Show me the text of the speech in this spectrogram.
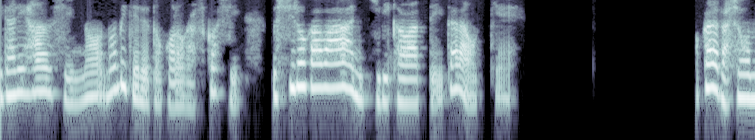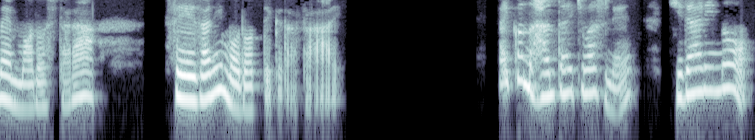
左半身の伸びてるところが少し後ろ側に切り替わっていたら OK。お体正面戻したら、正座に戻ってください。はい、今度反対いきますね。左の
